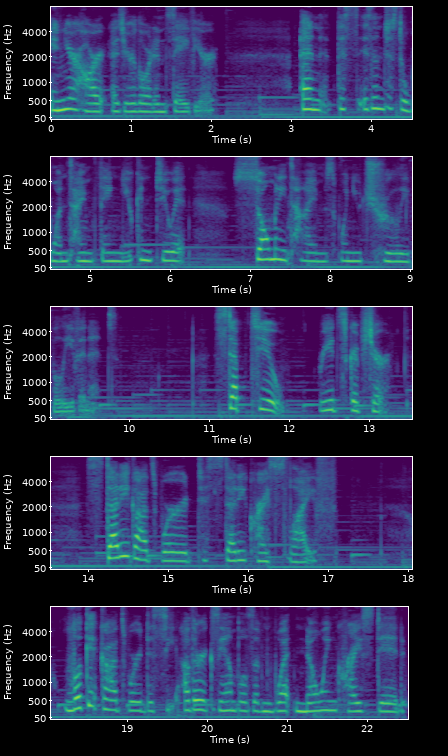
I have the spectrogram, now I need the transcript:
in your heart as your Lord and Savior. And this isn't just a one time thing, you can do it so many times when you truly believe in it. Step two read Scripture. Study God's Word to study Christ's life. Look at God's Word to see other examples of what knowing Christ did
